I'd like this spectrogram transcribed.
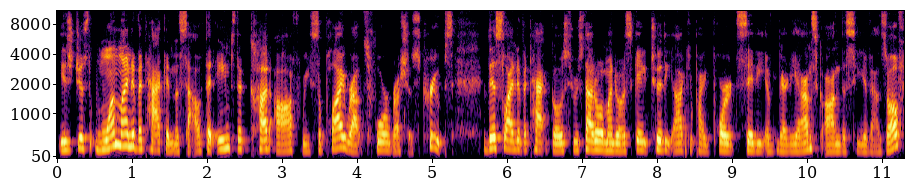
is just one line of attack in the south that aims to cut off resupply routes for Russia's troops. This line of attack goes through Staromayorske to the occupied port city of Berdyansk on the Sea of Azov,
